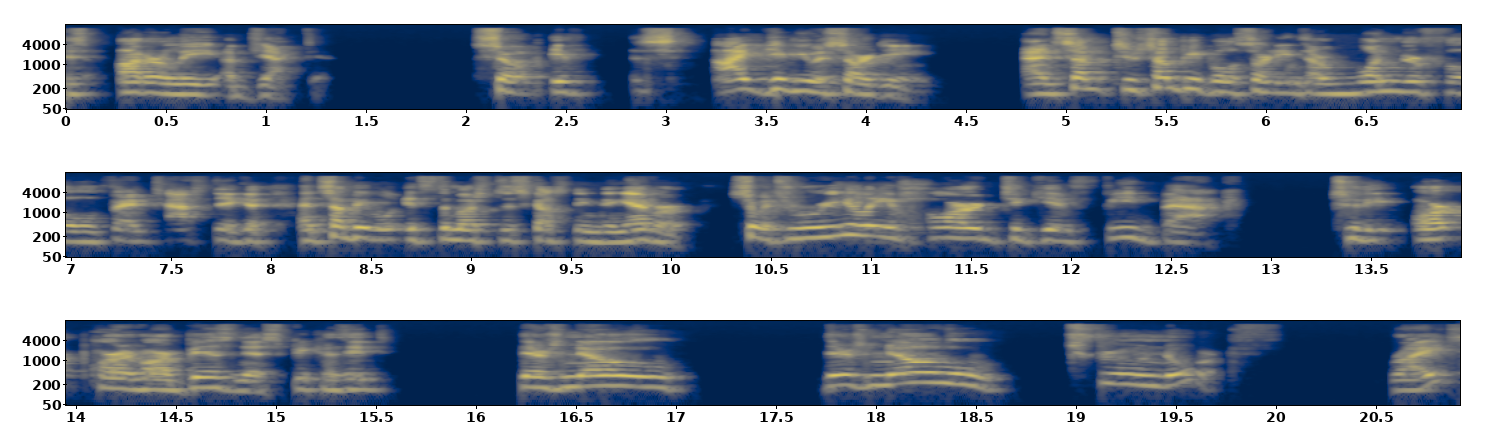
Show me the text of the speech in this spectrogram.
is utterly objective. So if I give you a sardine, and some to some people sardines are wonderful, fantastic, and some people it's the most disgusting thing ever. So it's really hard to give feedback to the art part of our business because it there's no there's no true north right?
